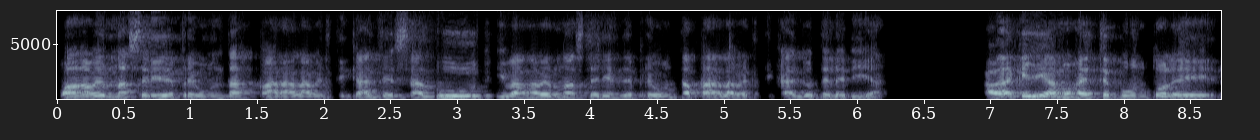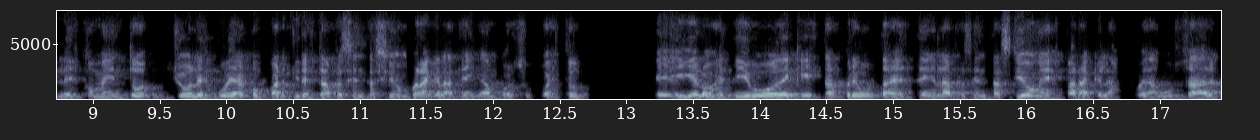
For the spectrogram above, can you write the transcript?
van a haber una serie de preguntas para la vertical de salud y van a haber una serie de preguntas para la vertical de hotelería. Ahora que llegamos a este punto, les comento, yo les voy a compartir esta presentación para que la tengan, por supuesto. Eh, y el objetivo de que estas preguntas estén en la presentación es para que las puedan usar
